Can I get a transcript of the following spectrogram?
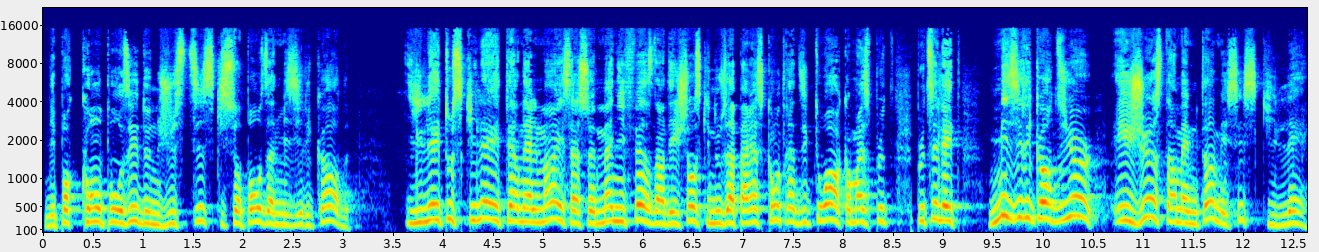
n'est pas composé d'une justice qui s'oppose à la miséricorde. Il est tout ce qu'il est éternellement et ça se manifeste dans des choses qui nous apparaissent contradictoires. Comment peut-il être miséricordieux et juste en même temps, mais c'est ce qu'il est.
